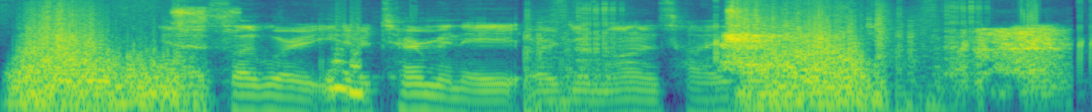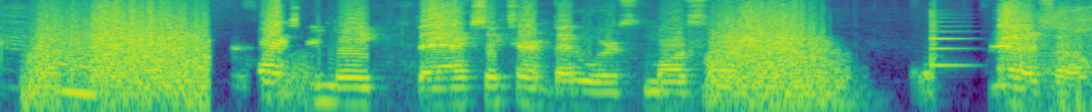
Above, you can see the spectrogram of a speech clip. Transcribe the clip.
Yeah, it's like we're either terminate or demonetized. actually make they actually turn bed wars more fun. NFL.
